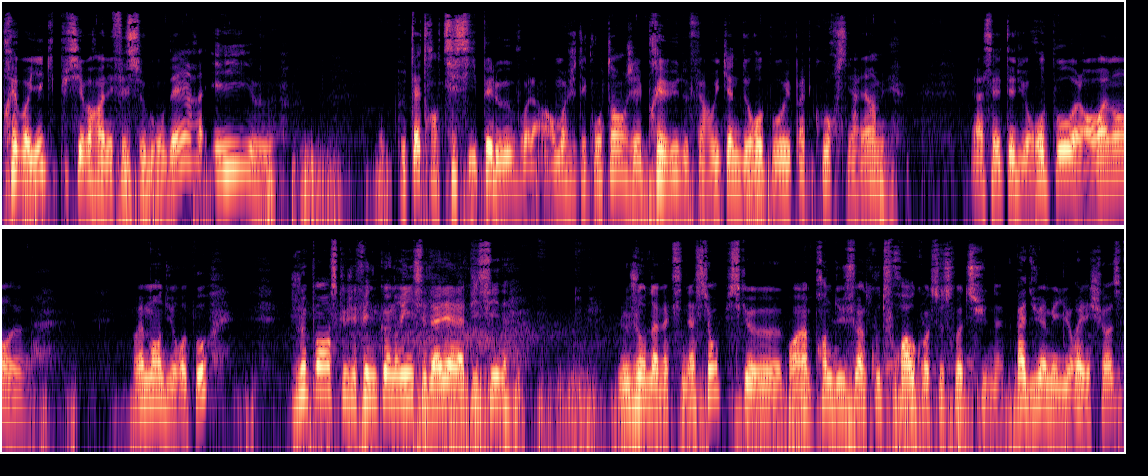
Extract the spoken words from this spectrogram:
prévoyez qu'il puisse y avoir un effet secondaire et peut-être anticipez-le. Voilà. Alors moi, j'étais content. J'avais prévu de faire un week-end de repos et pas de course ni rien, mais là, ça a été du repos. Alors vraiment vraiment du repos. Je pense que j'ai fait une connerie, c'est d'aller à la piscine le jour de la vaccination, puisque bon, prendre du feu, un coup de froid ou quoi que ce soit dessus n'a pas dû améliorer les choses.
